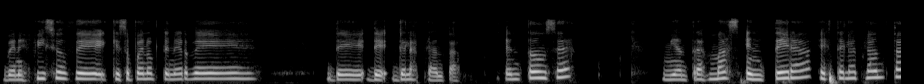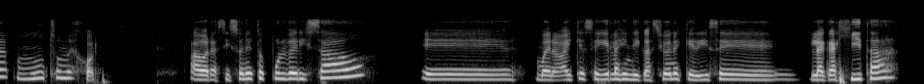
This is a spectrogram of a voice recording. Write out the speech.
Beneficios de, que se pueden obtener de, de, de las plantas. Entonces, mientras más entera esté la planta, mucho mejor. Ahora, si son estos pulverizados, eh, bueno, hay que seguir las indicaciones que dice la cajita.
